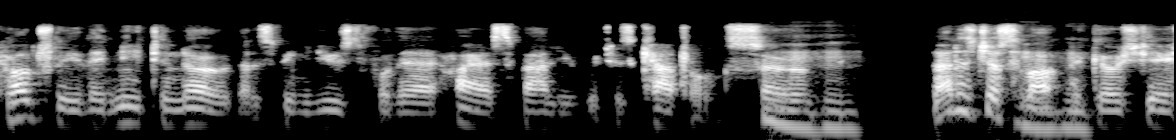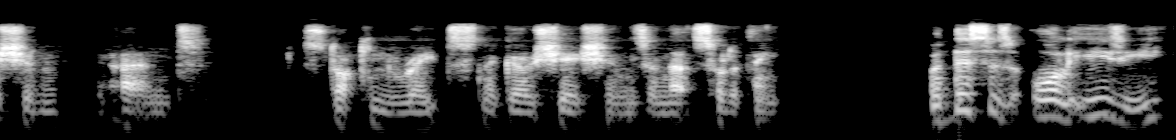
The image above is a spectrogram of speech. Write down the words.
culturally they need to know that it's being used for their highest value, which is cattle. So. Mm-hmm. That is just about mm-hmm. negotiation and stocking rates, negotiations, and that sort of thing. But this is all easy.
